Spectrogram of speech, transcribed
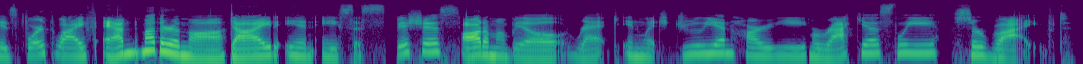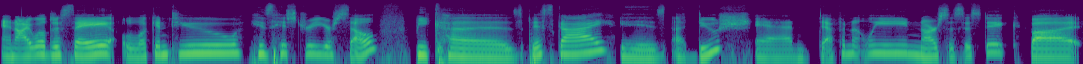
his fourth wife and mother in law died in a suspicious automobile wreck in which Julian Harvey miraculously survived. And I will just say, look into his history yourself because this guy is a douche and definitely narcissistic. But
